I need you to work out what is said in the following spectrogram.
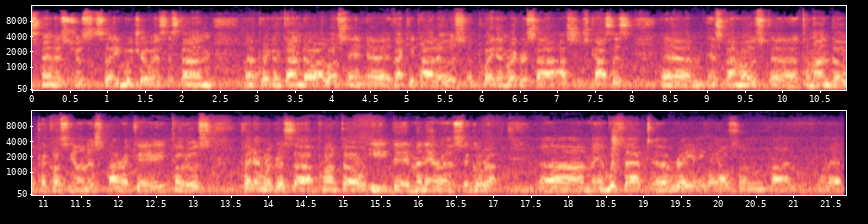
Spanish, just say mucho es están eh, preguntando a los uh, evacuados eh, pueden regresar a sus casas. Um, estamos uh, tomando precauciones para que todos puedan regresar pronto y de manera segura. Um, and with that, Ray, anything else on?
